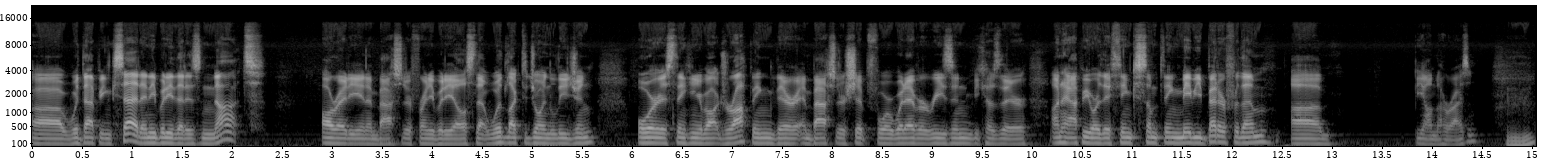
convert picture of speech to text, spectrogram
uh, with that being said, anybody that is not already an ambassador for anybody else that would like to join the Legion or is thinking about dropping their ambassadorship for whatever reason because they're unhappy or they think something may be better for them uh, beyond the horizon. Mhm.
